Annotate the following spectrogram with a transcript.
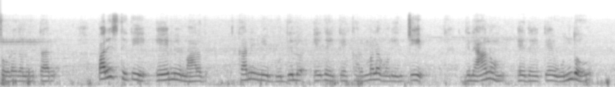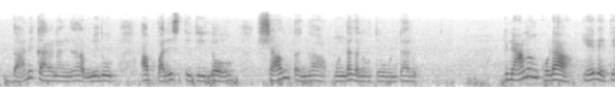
చూడగలుగుతారు. పరిస్థితి ఏమీ మారదు. కానీ మీ బుద్ధిలో ఏదైతే కర్మల గురించి జ్ఞానం ఏదైతే ఉందో దాని కారణంగా మీరు ఆ పరిస్థితిలో శాంతంగా ఉండగలుగుతూ ఉంటారు. జ్ఞానం కూడా ఏదైతే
